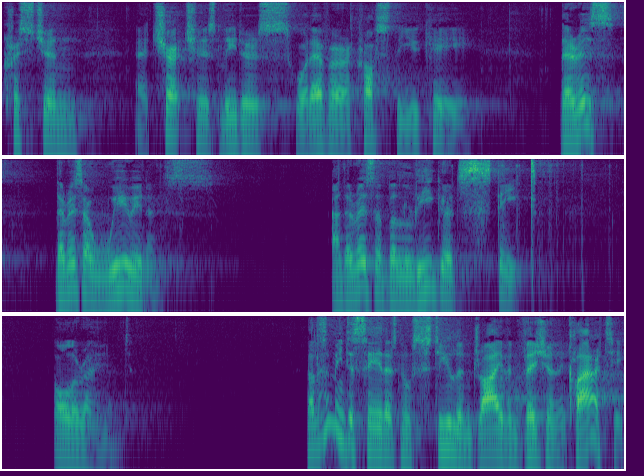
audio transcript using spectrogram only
Christian uh, churches, leaders, whatever, across the UK, there is, there is a weariness and there is a beleaguered state all around. That doesn't mean to say there's no steel and drive and vision and clarity,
